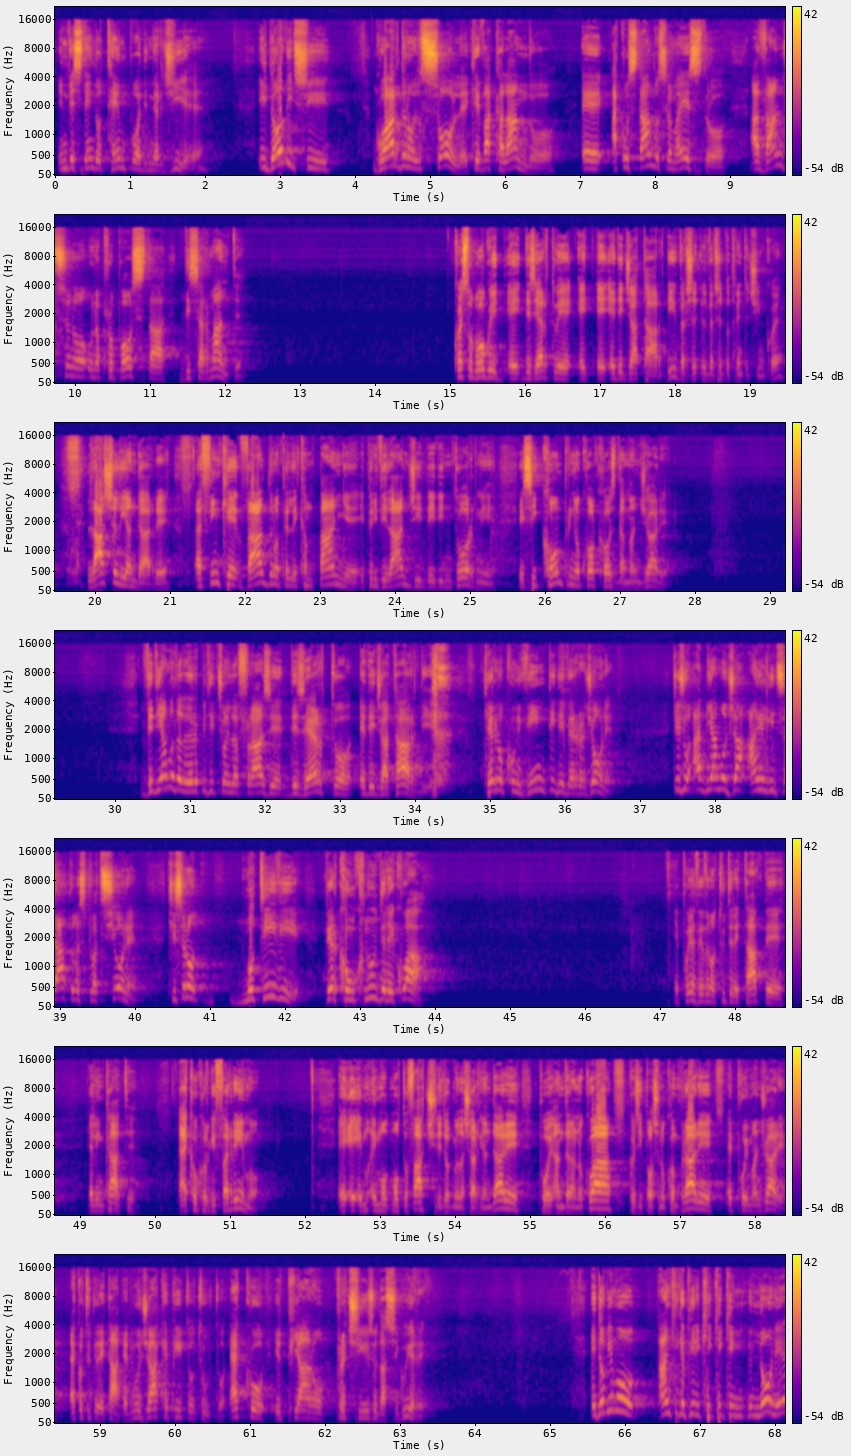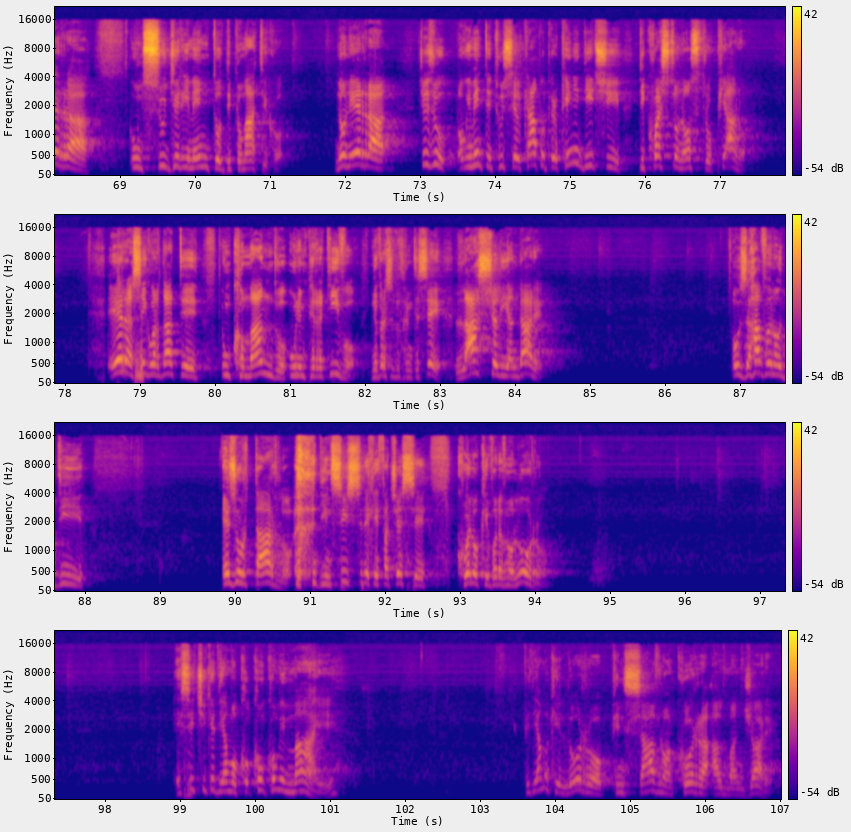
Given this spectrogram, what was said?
investendo tempo ed energie, i dodici guardano il sole che va calando e accostandosi al maestro avanzano una proposta disarmante. Questo luogo è deserto ed è già tardi, il versetto 35. Lasciali andare affinché vadano per le campagne e per i villaggi dei dintorni e si comprino qualcosa da mangiare. Vediamo dalla ripetizione della frase deserto ed è già tardi, che erano convinti di aver ragione. Gesù, abbiamo già analizzato la situazione, ci sono motivi per concludere qua. E poi avevano tutte le tappe elencate. Ecco quello che faremo. È, è, è, molto facile, dobbiamo lasciarli andare, poi andranno qua, così possono comprare e poi mangiare. Ecco tutte le tappe, abbiamo già capito tutto. Ecco il piano preciso da seguire. E dobbiamo anche capire che, che, che non era un suggerimento diplomatico, non era Gesù, ovviamente tu sei il capo, perché ne dici di questo nostro piano? Era, se guardate, un comando, un imperativo, nel versetto 36, lasciali andare. Osavano di esortarlo, di insistere che facesse quello che volevano loro. E se ci chiediamo co- come mai, vediamo che loro pensavano ancora al mangiare.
